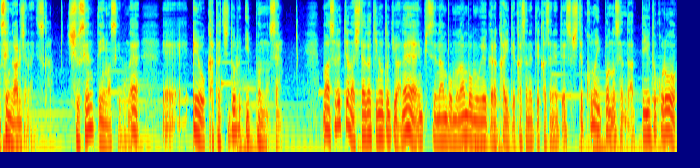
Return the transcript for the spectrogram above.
線があるじゃないですか主線って言いますけどね、えー、絵を形取る一本の線まあそれっていうのは下書きの時はね鉛筆で何本も何本も上から書いて重ねて重ねてそしてこの一本の線だっていうところを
